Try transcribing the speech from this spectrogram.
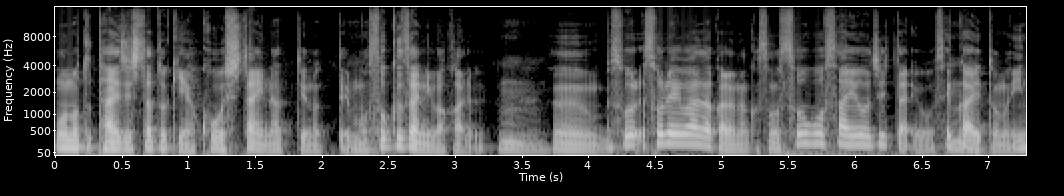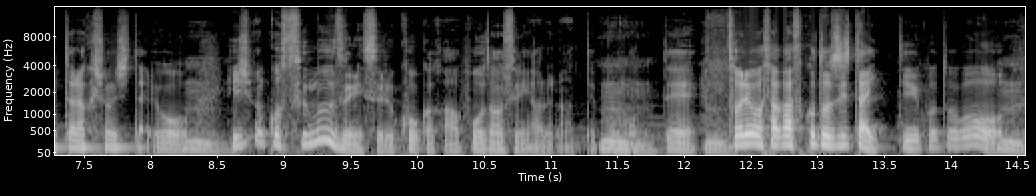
ものと対峙した時にはこうしたいなっていうのってもう即座に分かる。うんうん、それそれはだからなんかその相互作用自体を世界とのインタラクション自体をうん非常にこうスムーズにする効果がアフォーダンスにあるなってやっぱり思って、うんうんそれを探すこと自体っていうことを、うん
